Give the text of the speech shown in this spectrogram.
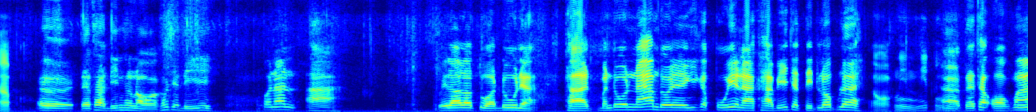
ครับ เออแต่ถ้าดินข้างนอกอะเขาจะดี เพราะฉะนั้นอ่า เวลาเราตรวจดูเนี่ยถ้ามันโดนน้ำโดนอะไรอย่างนี้กับปุ๋ยอะนะขาบีจะติดลบเลย เอาออกนิดนิดนึงอ่า แต่ถ้าออกมา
